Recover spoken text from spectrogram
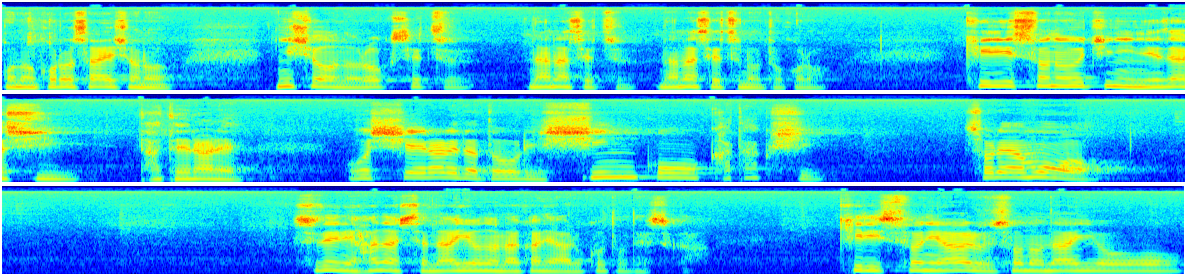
このコロサイ書の2章の6節7節7節のところ。キリストのうちに根ざし立てられ教えられた通り信仰を固くしそれはもうすでに話した内容の中にあることですがキリストにあるその内容を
